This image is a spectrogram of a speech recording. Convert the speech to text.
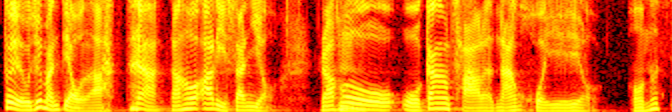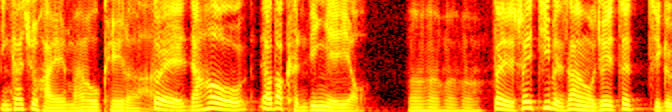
对，我觉得蛮屌的啊，对啊。然后阿里山有，然后嗯我刚刚查了，南回也有，哦，那应该就还蛮 OK 了啊。，对，然后要到垦丁也有，嗯哼哼哼，对，所以基本上我觉得这几个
